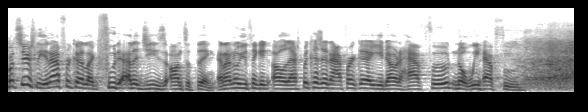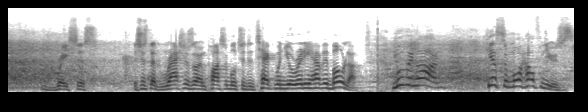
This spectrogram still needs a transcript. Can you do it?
But seriously, in Africa, like food allergies aren't a thing. And I know you're thinking, oh, that's because in Africa you don't have food. No, we have food. Racist. It's just that rashes are impossible to detect when you already have Ebola. Moving on, here's some more health news.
